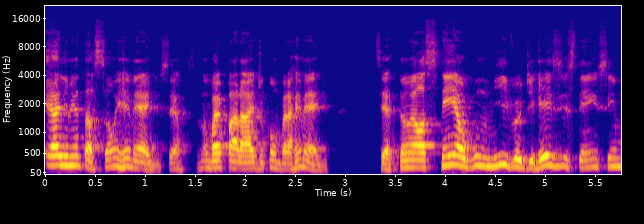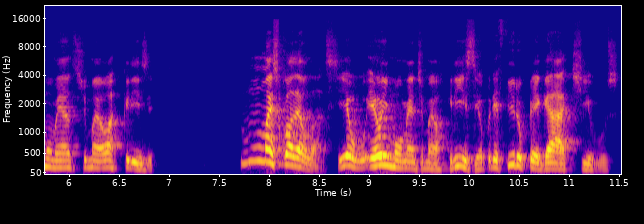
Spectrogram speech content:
é alimentação e remédio, certo? Você não vai parar de comprar remédio, certo? Então elas têm algum nível de resistência em momentos de maior crise. Mas qual é o lance? Eu, eu, em momento de maior crise, eu prefiro pegar ativos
